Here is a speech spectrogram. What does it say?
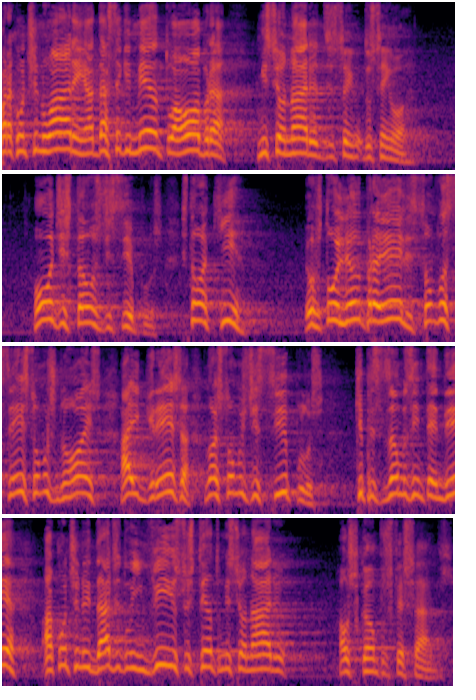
Para continuarem a dar seguimento à obra missionária do Senhor. Onde estão os discípulos? Estão aqui. Eu estou olhando para eles, são vocês, somos nós, a igreja, nós somos discípulos que precisamos entender a continuidade do envio e sustento missionário aos campos fechados.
